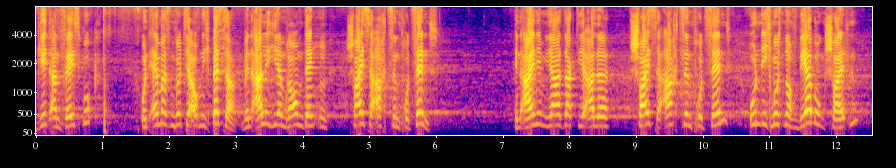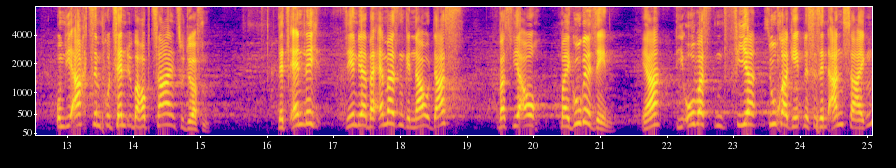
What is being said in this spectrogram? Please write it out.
geht an Facebook. Und Amazon wird ja auch nicht besser, wenn alle hier im Raum denken, scheiße 18 Prozent. In einem Jahr sagt ihr alle, scheiße 18 Prozent und ich muss noch Werbung schalten, um die 18 Prozent überhaupt zahlen zu dürfen. Letztendlich sehen wir bei Amazon genau das, was wir auch bei Google sehen. Ja, die obersten vier Suchergebnisse sind Anzeigen.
